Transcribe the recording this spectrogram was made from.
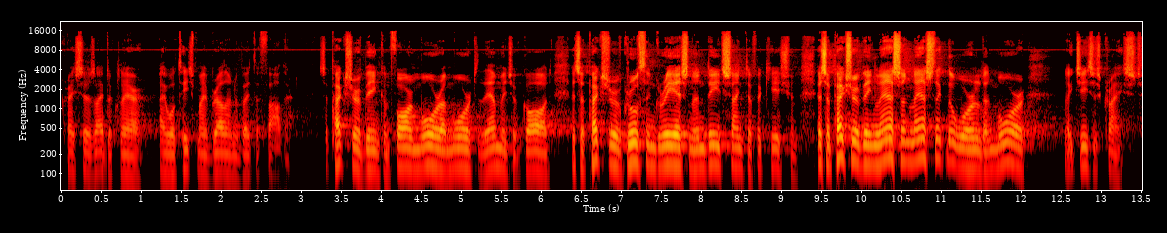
Christ says, I declare, I will teach my brethren about the Father. It's a picture of being conformed more and more to the image of God. It's a picture of growth in grace and indeed sanctification. It's a picture of being less and less like the world and more like Jesus Christ.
